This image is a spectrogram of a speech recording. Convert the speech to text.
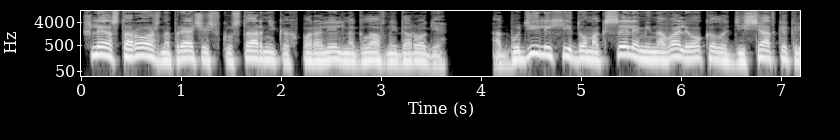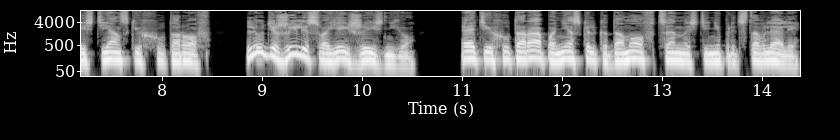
Шли осторожно, прячась в кустарниках параллельно главной дороге. От Будилихи до Макселя миновали около десятка крестьянских хуторов. Люди жили своей жизнью. Эти хутора по несколько домов ценности не представляли.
